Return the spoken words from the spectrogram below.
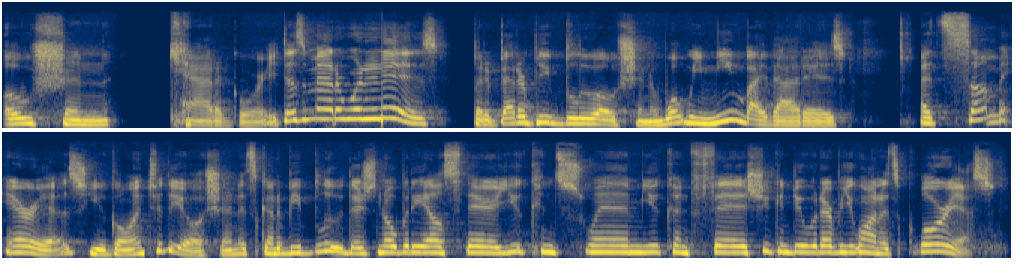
ocean category. It doesn't matter what it is, but it better be blue ocean. And what we mean by that is. At some areas, you go into the ocean, it's going to be blue. There's nobody else there. You can swim, you can fish, you can do whatever you want. It's glorious.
